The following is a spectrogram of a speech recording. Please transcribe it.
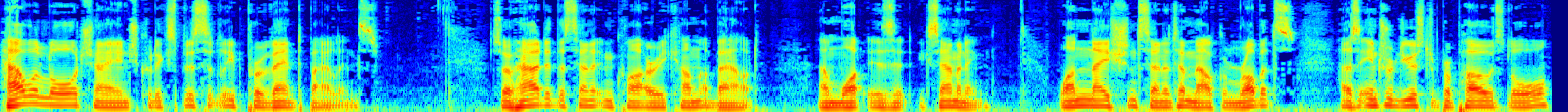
How a law change could explicitly prevent bail ins. So, how did the Senate inquiry come about, and what is it examining? One Nation Senator Malcolm Roberts has introduced a proposed law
